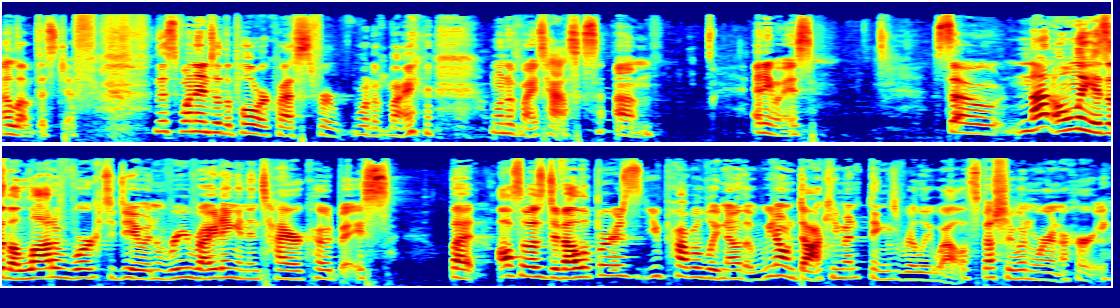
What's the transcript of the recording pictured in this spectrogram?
I love this GIF. This went into the pull request for one of my, one of my tasks. Um, anyways, so not only is it a lot of work to do in rewriting an entire code base, but also as developers, you probably know that we don't document things really well, especially when we're in a hurry.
